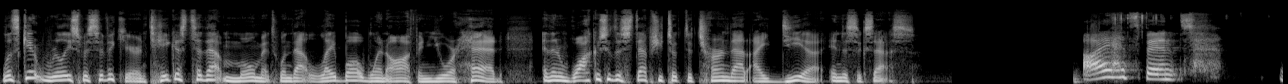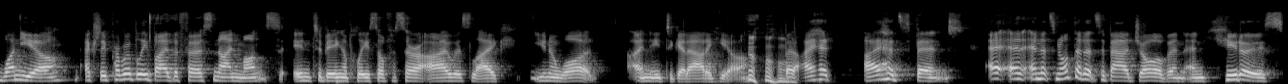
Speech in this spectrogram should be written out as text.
Let's get really specific here and take us to that moment when that light bulb went off in your head and then walk us through the steps you took to turn that idea into success. I had spent one year, actually, probably by the first nine months into being a police officer, I was like, you know what, I need to get out of here. Oh. but I had, I had spent, and, and, it's not that it's a bad job, and, and kudos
